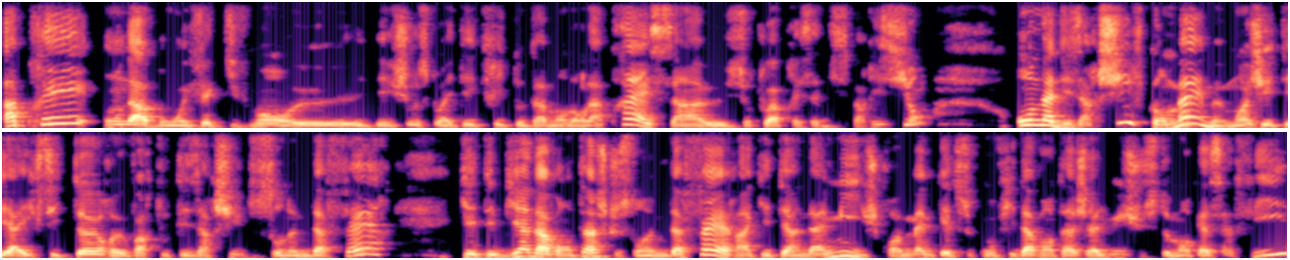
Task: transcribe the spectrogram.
Après, on a, bon, effectivement, euh, des choses qui ont été écrites notamment dans la presse, hein, euh, surtout après sa disparition. On a des archives quand même. Moi, j'ai été à Exeter euh, voir toutes les archives de son homme d'affaires, qui étaient bien davantage que son homme d'affaires, hein, qui était un ami. Je crois même qu'elle se confie davantage à lui justement qu'à sa fille.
